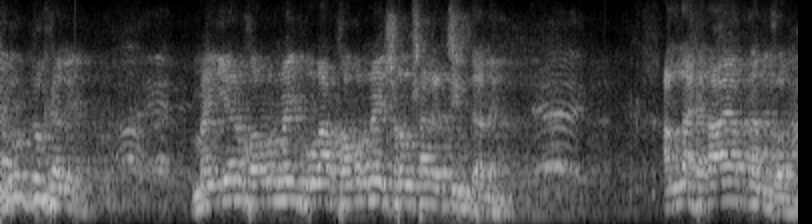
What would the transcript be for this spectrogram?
লুডু খেলে। মাইয়ার খবর নাই, বোলার খবর নাই, সংসারের চিন্তা নেই। আল্লাহ হেদায়াত দান করেন।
